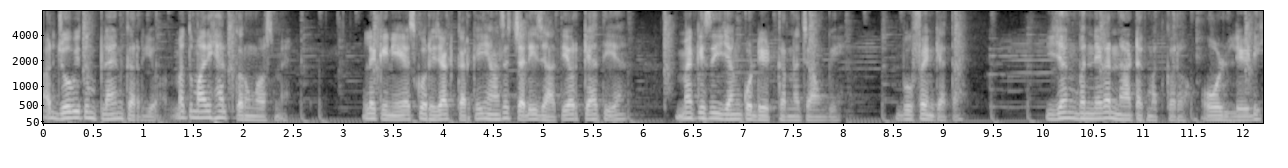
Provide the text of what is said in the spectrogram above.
और जो भी तुम प्लान कर रही हो, मैं तुम्हारी हेल्प करूँगा उसमें। लेकिन ये इसको रिजेक्ट करके यहाँ से चली जाती है और कहती है, मैं किसी यंग को डेट करना चाहूँगी। बुफेंग कहता है यंग बनने का नाटक मत करो ओल्ड लेडी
